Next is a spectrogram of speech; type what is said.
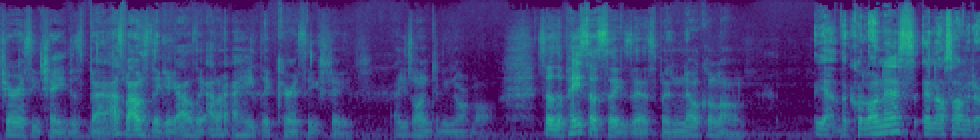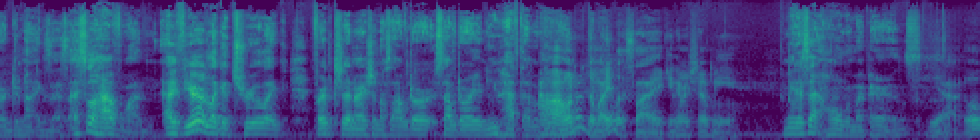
currency change is bad. That's what I was thinking. I was like, I, don't, I hate the currency exchange. I just want it to be normal. So the peso still exists, but no colon. Yeah, the colones in El Salvador do not exist. I still have one. If you're like a true like first generation El Salvador Salvadorian, you have to have a Oh. I wonder what the money looks like. You never showed me. I mean, it's at home with my parents. Yeah, well,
